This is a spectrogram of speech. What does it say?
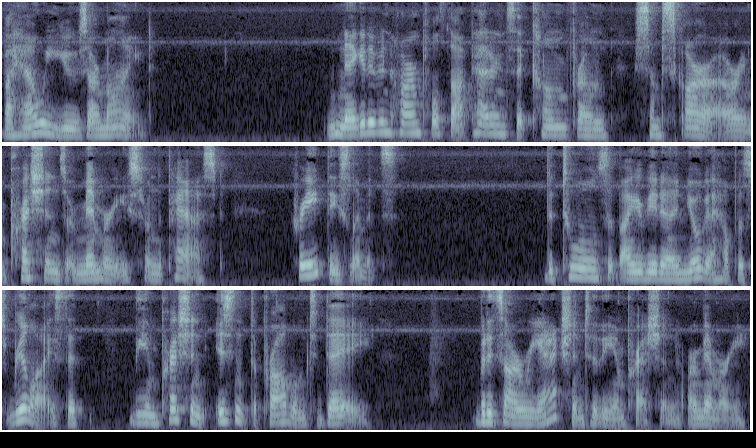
by how we use our mind negative and harmful thought patterns that come from samskara or impressions or memories from the past create these limits. The tools of Ayurveda and yoga help us realize that the impression isn't the problem today, but it's our reaction to the impression or memory.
